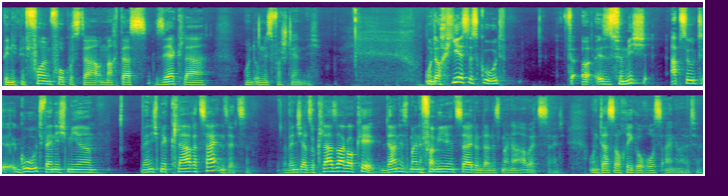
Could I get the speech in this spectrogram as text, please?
bin ich mit vollem Fokus da und mache das sehr klar und unmissverständlich. Und auch hier ist es gut, äh, ist es für mich absolut gut, wenn ich mir, wenn ich mir klare Zeiten setze. Wenn ich also klar sage, okay, dann ist meine Familienzeit und dann ist meine Arbeitszeit und das auch rigoros einhalte.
